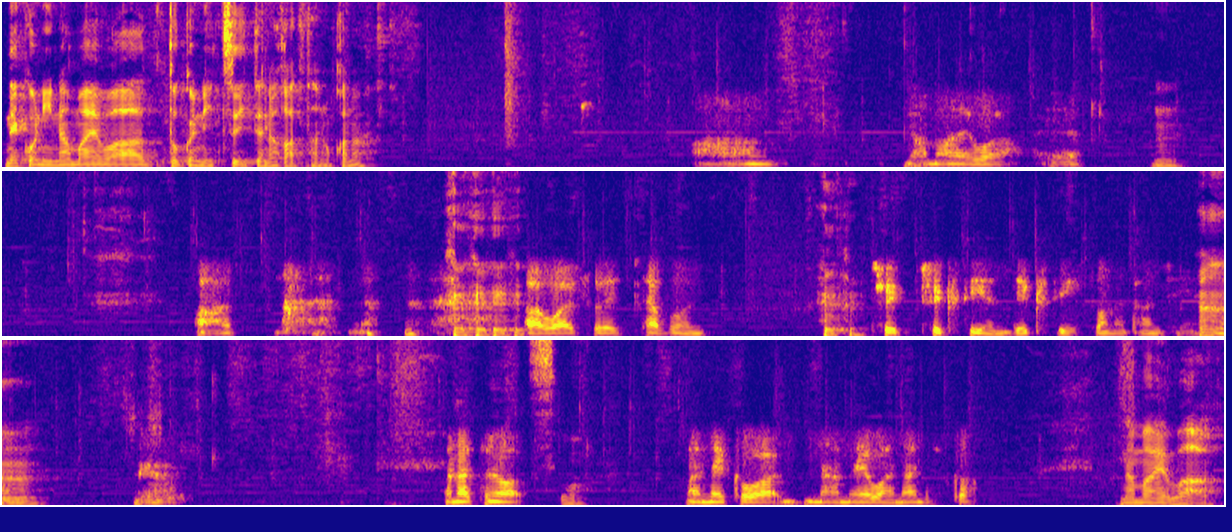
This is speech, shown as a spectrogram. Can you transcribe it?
猫に名前は特についてなかったのかな？あ名前は、えーうん。あ、あはそれ多分、トリクシー and ディクシー、そんな感じ。うん。うんあなたのそう。あ猫は名前は何ですか？名前は、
